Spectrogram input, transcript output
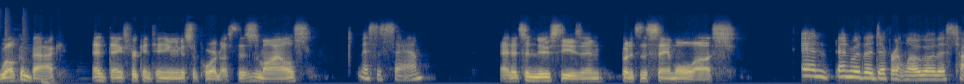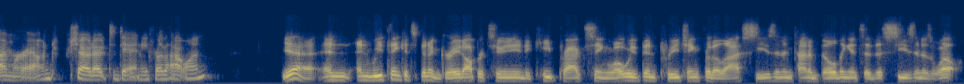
Welcome back, and thanks for continuing to support us. This is Miles. This is Sam. And it's a new season, but it's the same old us. And and with a different logo this time around. Shout out to Danny for that one. Yeah, and and we think it's been a great opportunity to keep practicing what we've been preaching for the last season and kind of building into this season as well.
